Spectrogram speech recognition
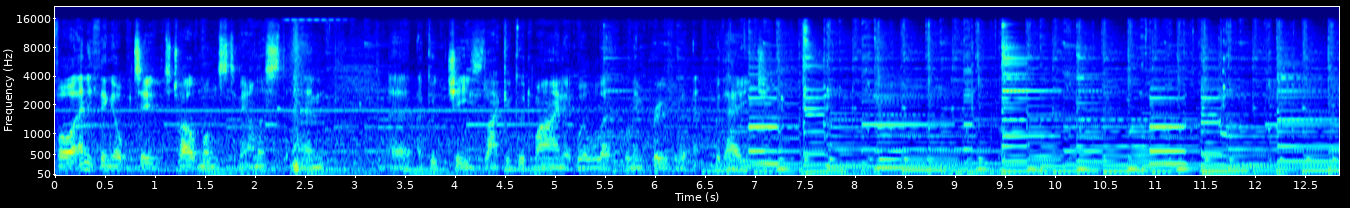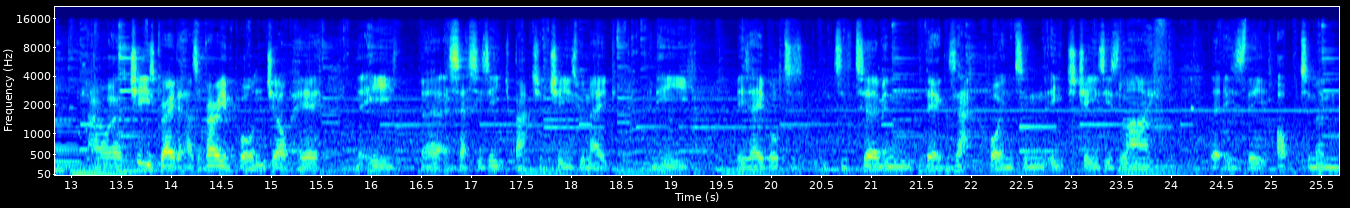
For anything up to 12 months to be honest, um, uh, a good cheese is like a good wine, it will, uh, will improve with, age. cheese grader has a very important job here that he uh, assesses each batch of cheese we make and he is able to, to determine the exact point in each cheese's life that is the optimum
